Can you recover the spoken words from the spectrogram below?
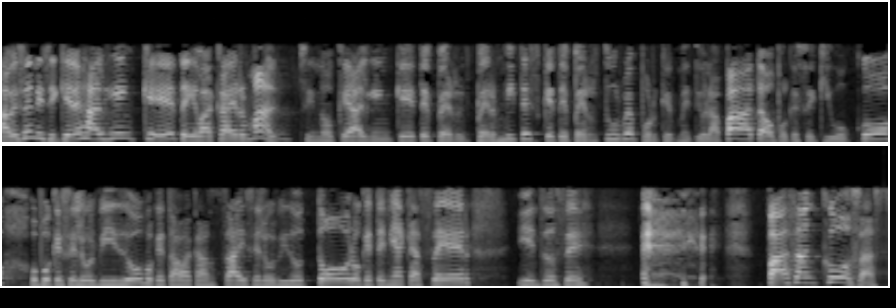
a veces ni siquiera es alguien que te va a caer mal, sino que alguien que te permites que te perturbe porque metió la pata o porque se equivocó o porque se le olvidó, porque estaba cansada y se le olvidó todo lo que tenía que hacer y entonces pasan cosas.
